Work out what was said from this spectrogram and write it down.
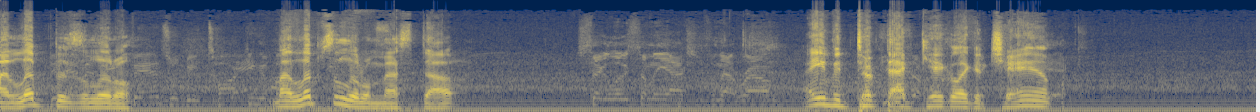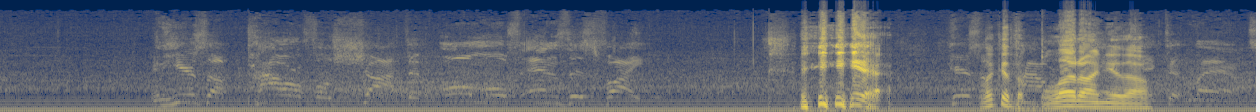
My lip is a little. fans will be talking about My lip's a little messed up. Let's take a look at some of the action from that round. I even took that kick like a champ. And here's a powerful shot that almost ends this fight. yeah. Look at the blood on you, though. kick that lands.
